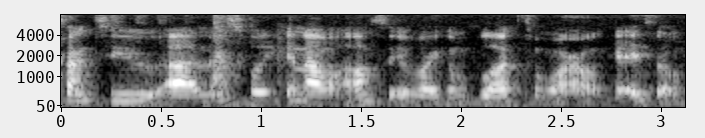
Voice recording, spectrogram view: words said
Talk to you uh, next week, and I'll, I'll see if I can vlog tomorrow. Okay, so.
